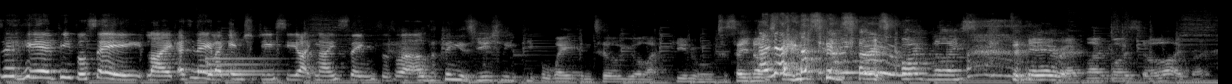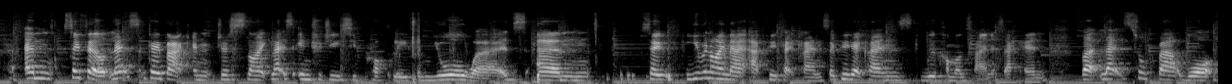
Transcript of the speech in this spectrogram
to hear people say like I don't know, like introduce you like nice things as Well, well. the thing is, usually people wait until your like funeral to say nice things, so it's quite nice to hear it like while still alive, right? Um, so Phil, let's go back and just like let's introduce you properly from your words. Um, so you and I met at Phuket Cleanse. So Phuket Cleanse, we'll come on to that in a second. But let's talk about what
